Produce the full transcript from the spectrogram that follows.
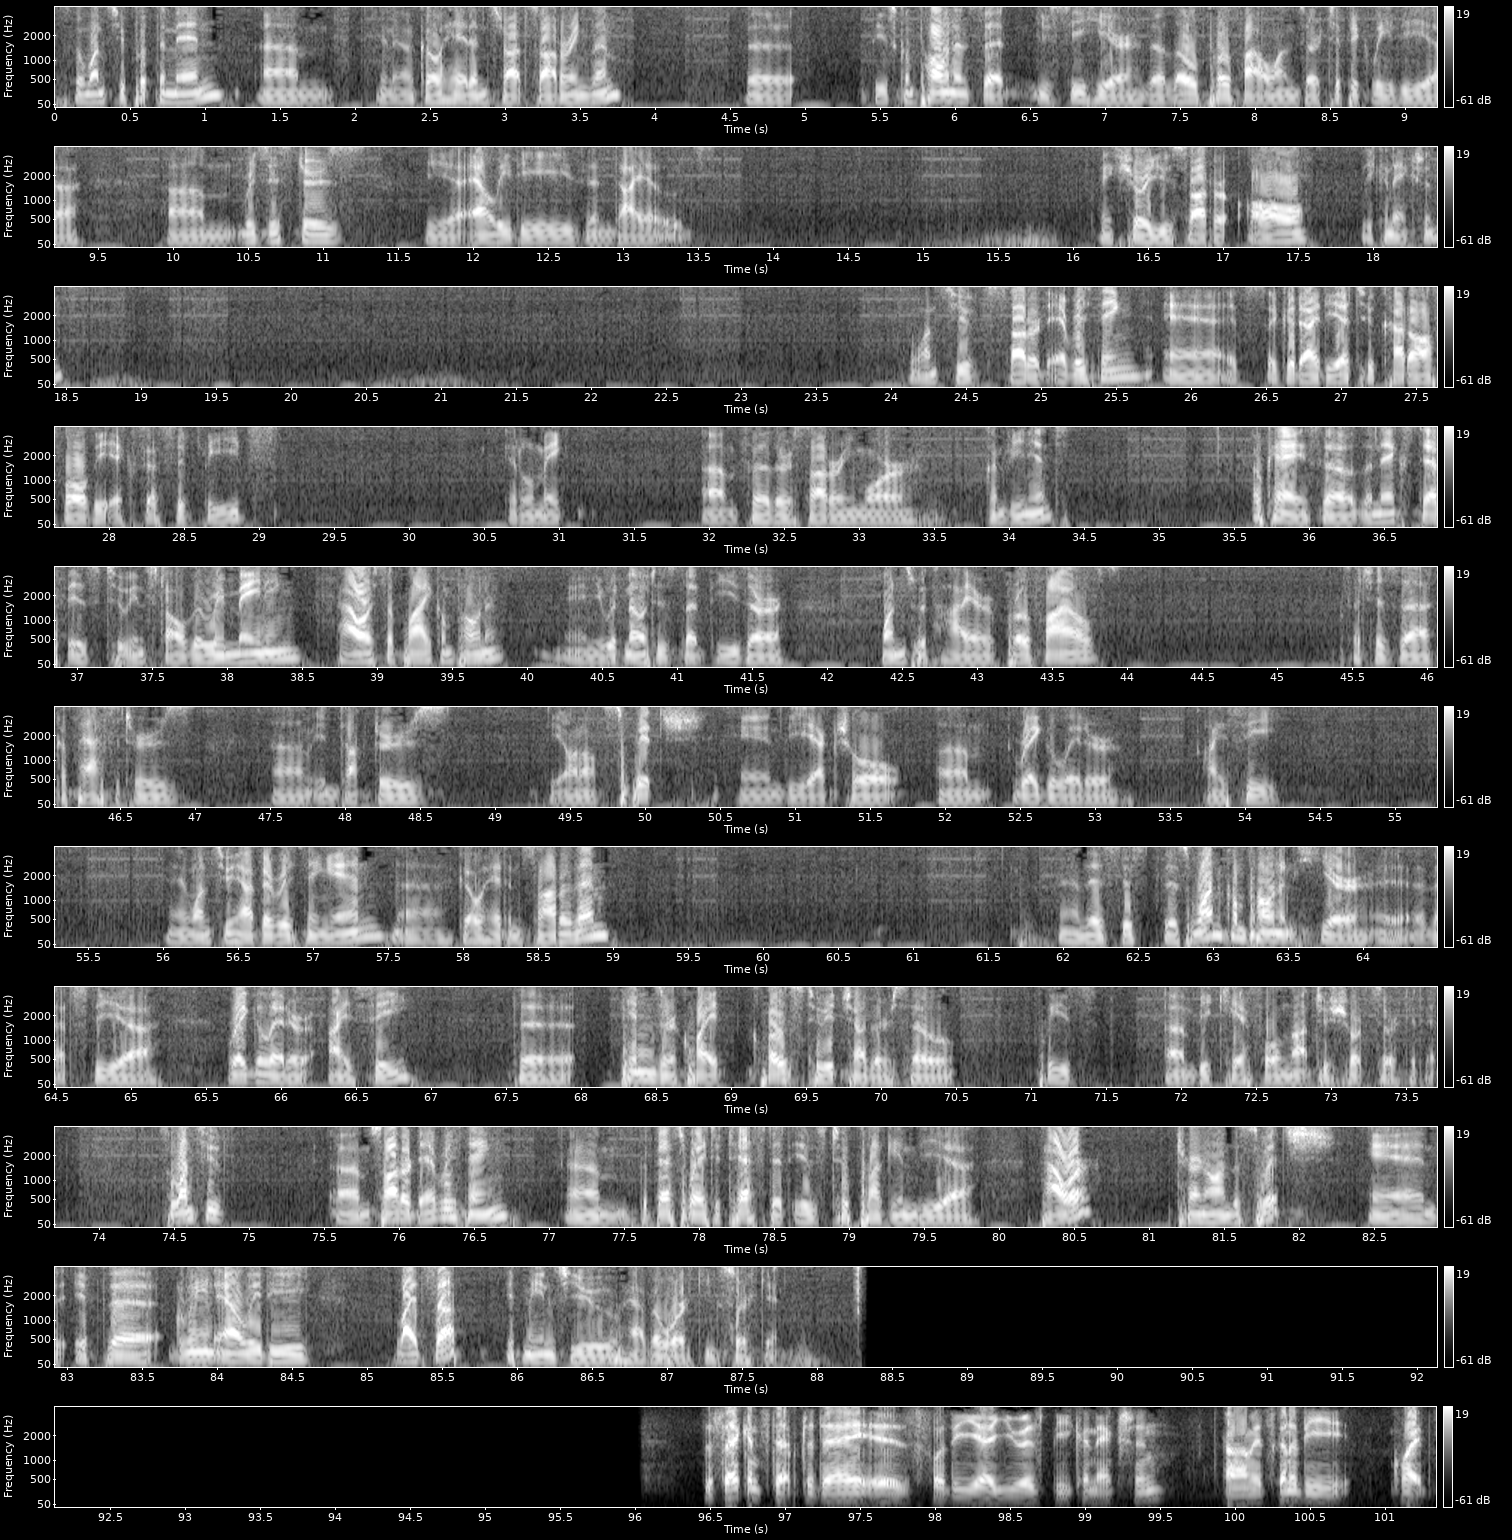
So once you put them in um, you know go ahead and start soldering them. The these components that you see here, the low profile ones, are typically the uh, um, resistors, the uh, LEDs, and diodes. Make sure you solder all the connections. So once you've soldered everything, uh, it's a good idea to cut off all the excessive leads. It'll make um, further soldering more convenient. Okay, so the next step is to install the remaining power supply components and you would notice that these are ones with higher profiles such as uh, capacitors, um, inductors, the on-off switch, and the actual um, regulator IC. And once you have everything in, uh, go ahead and solder them. And there's this this one component here. Uh, that's the uh, regulator IC. The pins are quite close to each other, so please um, be careful not to short circuit it. So once you've um, soldered everything, um, the best way to test it is to plug in the uh, power, turn on the switch, and if the green LED lights up, it means you have a working circuit. The second step today is for the uh, USB connection. Um, it's going to be quite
